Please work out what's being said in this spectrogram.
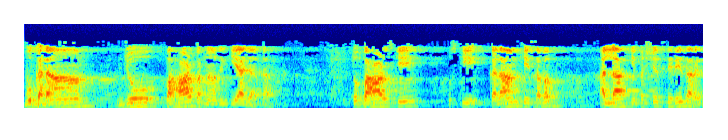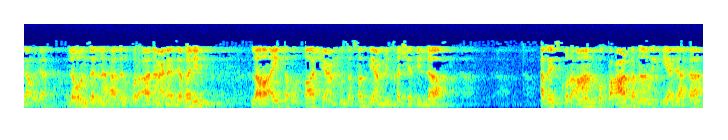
وہ کلام جو پہاڑ پر نازل کیا جاتا، تو پہاڑ اس کے اس کے کلام کے سبب اللہ کی خشیت سے ریزا ریزا ہو جاتا۔ لو انزلنا هذا القرآن على جبل لرأيته خاشعا متصدعا من خشیت اللہ۔ اگر اس قرآن کو پہاڑ پر نازل کیا جاتا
